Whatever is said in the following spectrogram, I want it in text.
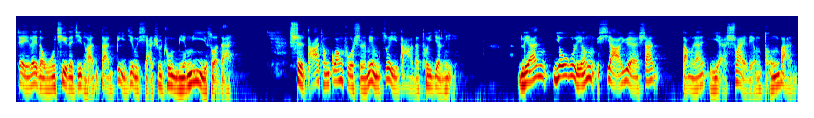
这一类的武器的集团，但毕竟显示出名义所在，是达成光复使命最大的推进力。连幽灵夏月山等人也率领同伴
